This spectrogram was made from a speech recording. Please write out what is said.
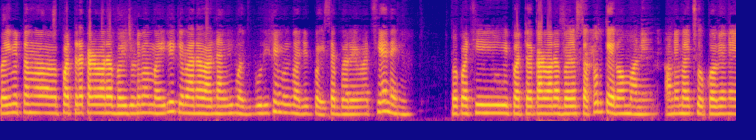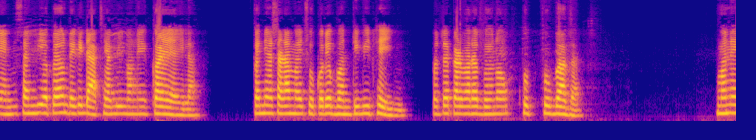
પછી મેં તમે, પત્રકાર વાળા ભાઈ જોડે મેં મળી કે મારા વાળા આવી મજબૂરી છે મારી પૈસા ભરેવા છે નહીં. તો પછી પત્રકાર વાળા ભાઈ સપોર્ટ કર્યો મને અને મારી છોકરીઓને એડમિશન બી અપાયું તેથી દાખલા બી મને કઈ આવેલા કન્યા શાળા મારી છોકરીઓ ભણતી બી થઈ ગઈ. પત્રકાર વાળા ભાઈનો ખૂબ ખૂબ આભાર. મને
